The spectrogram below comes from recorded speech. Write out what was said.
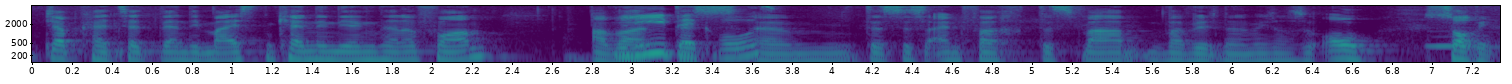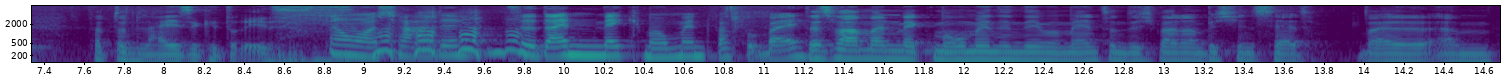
ich glaube, KZ werden die meisten kennen in irgendeiner Form. Aber Liebe das, groß. ähm, das ist einfach, das war, war wild. Dann habe ich noch so, oh, sorry. Ich habe dann leise gedreht. Oh, schade. so dein Mac-Moment war vorbei. Das war mein Mac-Moment in dem Moment und ich war da ein bisschen sad, weil ähm,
